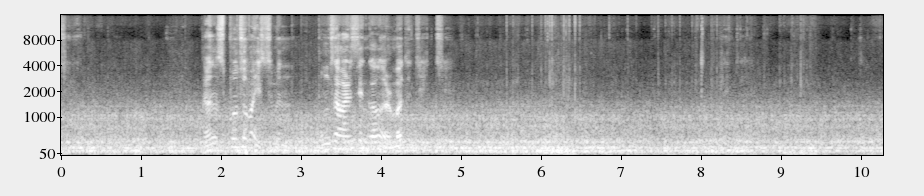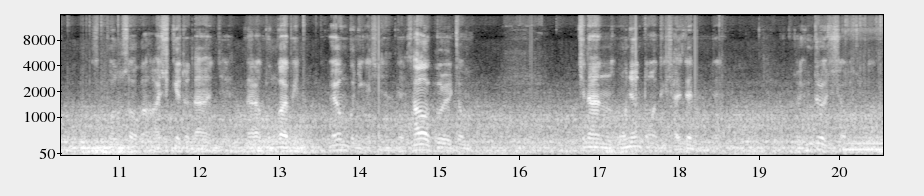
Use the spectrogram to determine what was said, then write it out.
지금. 나는 스폰서만 있으면 봉사할 생각은 얼마든지 있지. 스폰서가 아쉽게도 나 이제 나랑 동갑인 회원분이 계시는데 사업을 좀 지난 5년 동안 되게 잘 됐는데 좀 힘들어 주셔가지고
